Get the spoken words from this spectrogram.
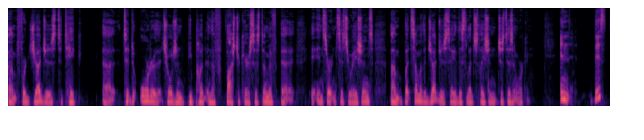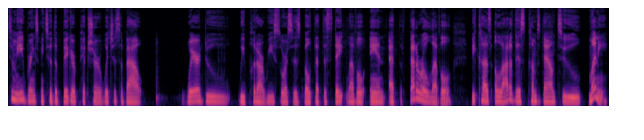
um, for judges to take uh, to, to, order that children be put in the foster care system if uh, in certain situations. Um, but some of the judges say this legislation just isn't working. And this, to me, brings me to the bigger picture, which is about where do we put our resources both at the state level and at the federal level? Because a lot of this comes down to money.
